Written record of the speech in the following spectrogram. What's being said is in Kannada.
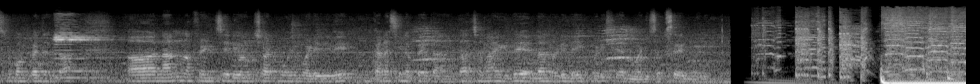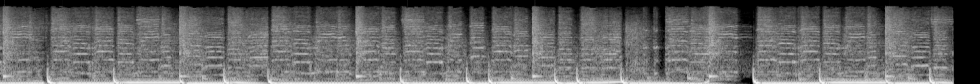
ಹೆಸರು ಪಂಕಜ್ ಅಂತ ನಾನು ನನ್ನ ಫ್ರೆಂಡ್ಸ್ ಸೇರಿ ಒಂದು ಶಾರ್ಟ್ ಮೂವಿ ಮಾಡಿದ್ದೀವಿ ಕನಸಿನ ಪ್ರೇತ ಅಂತ. ಚೆನ್ನಾಗಿದೆ, ಎಲ್ಲ ನೋಡಿ ಲೈಕ್ ಮಾಡಿ ಶೇರ್ ಮಾಡಿ ಸಬ್ಸ್ಕ್ರೈಬ್ ಮಾಡಿ.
